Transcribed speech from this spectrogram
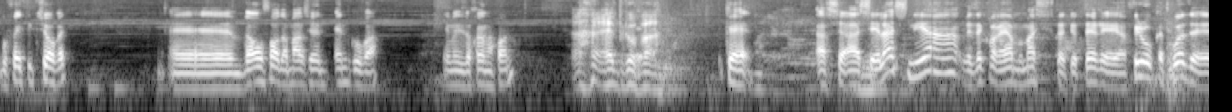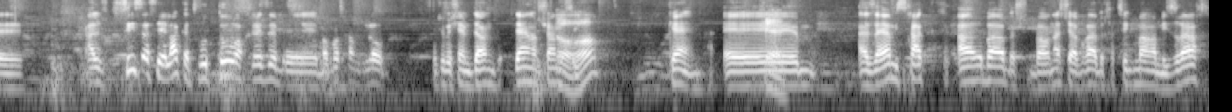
גופי תקשורת. אה, ואורפורד אמר שאין תגובה, אם אני זוכר נכון. אין תגובה. כן. עכשיו, השאלה השנייה, וזה כבר היה ממש קצת יותר, אפילו כתבו את זה, על בסיס השאלה כתבו טור אחרי זה בבוסטון גלוב, משהו בשם דן אושנוסי. כן. כן. אז היה משחק ארבע בעונה שעברה בחצי גמר המזרח,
